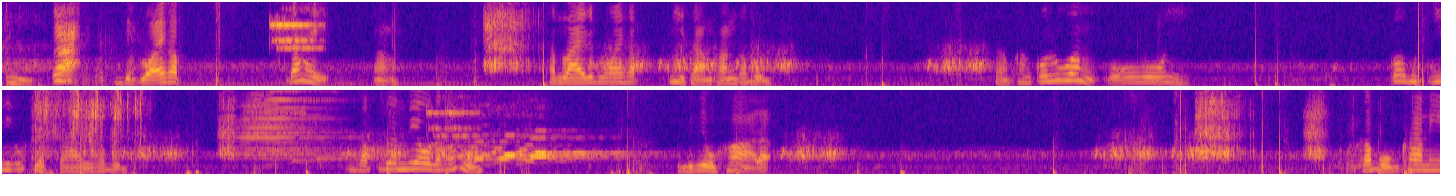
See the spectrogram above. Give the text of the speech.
อืมอะ เรียบร้อยครับ ได้อ้าทำลายเรียบร้อยครับที่สามครั้งครับผมสามครั้งก็ล่วง โอ้ย ก็เมื่อกี้นี่ก็เกือบตายครับผมนะครับเลื่อนเวลแล้วครับผมเป็นเลเวลห้าแล้ว ครับผมค่าแม่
